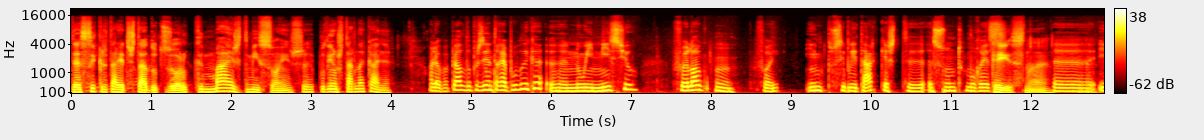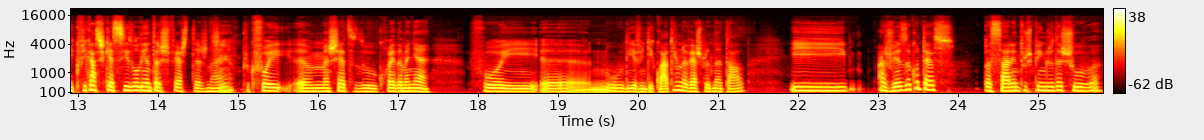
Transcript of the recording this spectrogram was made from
da Secretária de Estado do Tesouro, que mais demissões eh, podiam estar na calha. Olha, o papel do Presidente da República, eh, no início, foi logo um. Foi impossibilitar que este assunto morresse. Que é isso, não é? Uh, e que ficasse esquecido ali entre as festas, não é? Sim. Porque foi a manchete do Correio da Manhã, foi uh, no dia 24, na véspera de Natal, e às vezes acontece passar entre os pingos da chuva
